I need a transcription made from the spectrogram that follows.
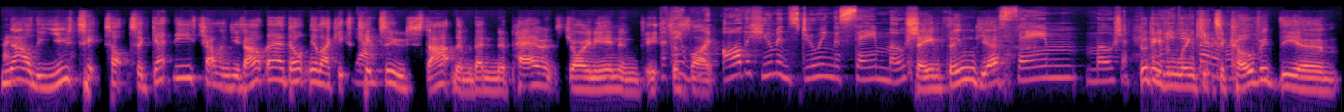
now, they use TikTok to get these challenges out there, don't you? Like it's Yeah. kids who start them, then the parents join in, and it's But they just like all the humans doing the same motion, same thing. Yeah. same motion. Could And even link it to motion- COVID. The um,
